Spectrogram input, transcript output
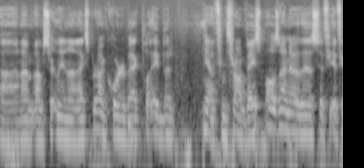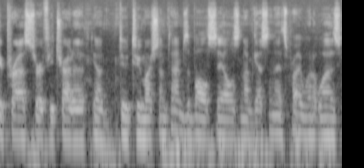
uh, and I'm, I'm certainly not an expert on quarterback play, but you know, from throwing baseballs, I know this. If, if you press or if you try to you know do too much, sometimes the ball sails, and I'm guessing that's probably what it was.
